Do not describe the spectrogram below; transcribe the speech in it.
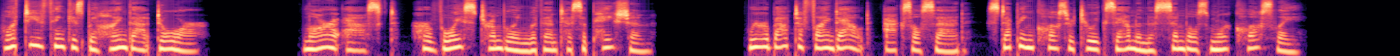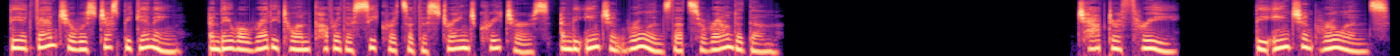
What do you think is behind that door? Lara asked, her voice trembling with anticipation. We're about to find out, Axel said, stepping closer to examine the symbols more closely. The adventure was just beginning, and they were ready to uncover the secrets of the strange creatures and the ancient ruins that surrounded them. Chapter 3 The Ancient Ruins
